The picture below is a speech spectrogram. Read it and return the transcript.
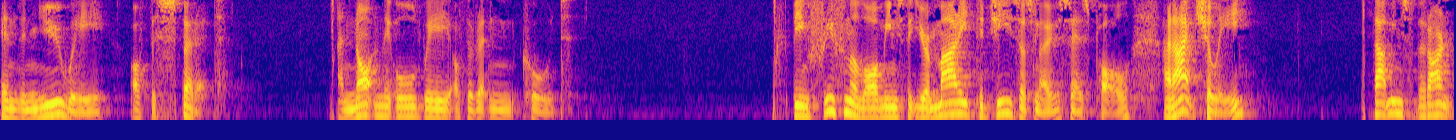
in the new way of the Spirit and not in the old way of the written code. Being free from the law means that you're married to Jesus now, says Paul, and actually, that means that there aren't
